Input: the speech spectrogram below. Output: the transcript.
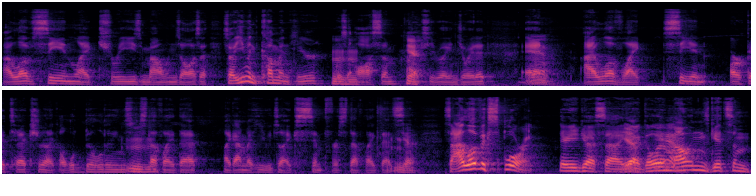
I love seeing like trees, mountains, all that. stuff. So even coming here was awesome. Mm-hmm. Yeah. actually really enjoyed it, and Yeah. I love like seeing architecture, like old buildings Mm-hmm. and stuff like that. Like I'm a huge like simp for stuff like that. So, Yeah. so I love exploring. There you go. So yeah, Yeah. go in Yeah. mountains, get some,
